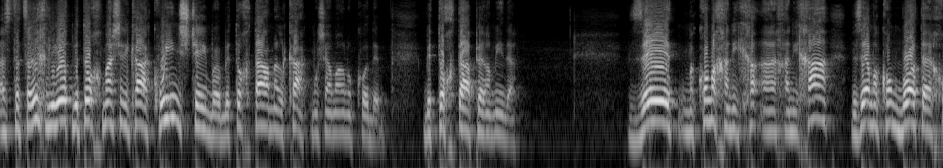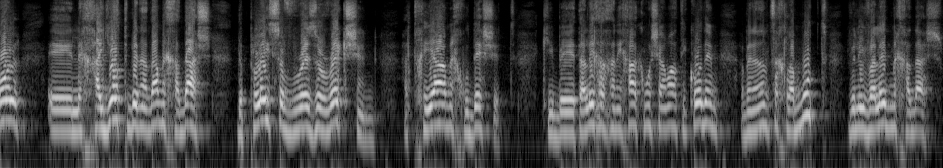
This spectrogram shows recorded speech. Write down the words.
אז אתה צריך להיות בתוך מה שנקרא ה-Queen's Chamber, בתוך תא המלכה, כמו שאמרנו קודם, בתוך תא הפירמידה. זה מקום החניכה, החניכה, וזה המקום בו אתה יכול אה, לחיות בן אדם מחדש. The place of resurrection, התחייה המחודשת. כי בתהליך החניכה, כמו שאמרתי קודם, הבן אדם צריך למות ולהיוולד מחדש.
